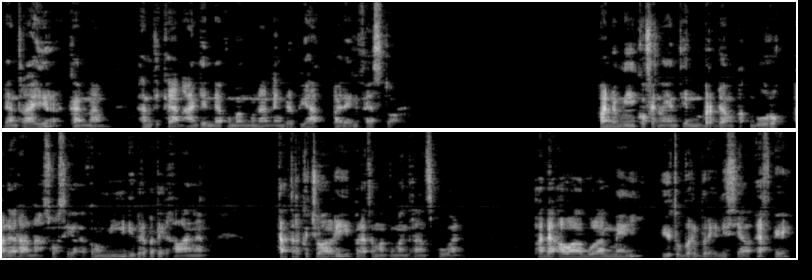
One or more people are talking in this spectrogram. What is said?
Dan terakhir, keenam, hentikan agenda pembangunan yang berpihak pada investor. Pandemi COVID-19 berdampak buruk pada ranah sosial ekonomi di berbagai kalangan, tak terkecuali pada teman-teman transpuan. Pada awal bulan Mei, YouTuber berinisial FP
